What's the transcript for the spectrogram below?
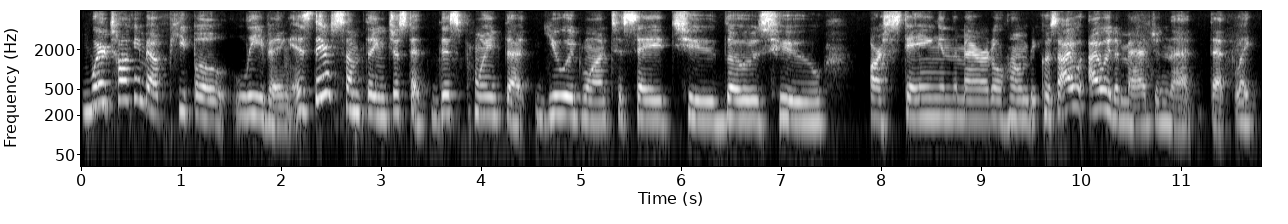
we're talking about people leaving. Is there something just at this point that you would want to say to those who are staying in the marital home? Because I, I would imagine that that like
